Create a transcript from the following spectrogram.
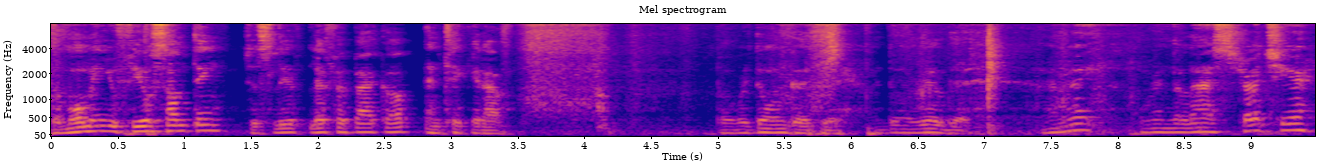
The moment you feel something, just lift, lift it back up and take it out. But we're doing good here. We're doing real good. All right, we're in the last stretch here.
